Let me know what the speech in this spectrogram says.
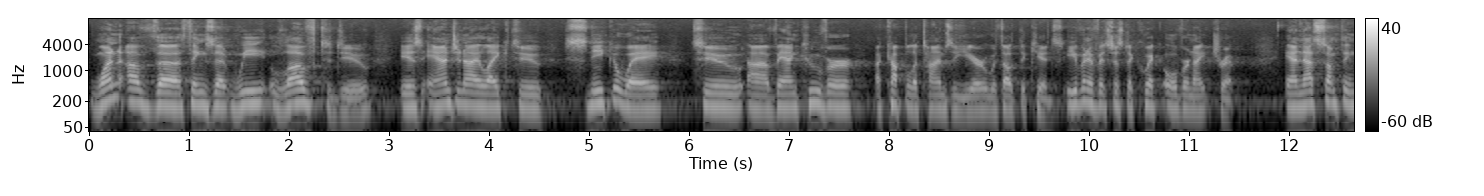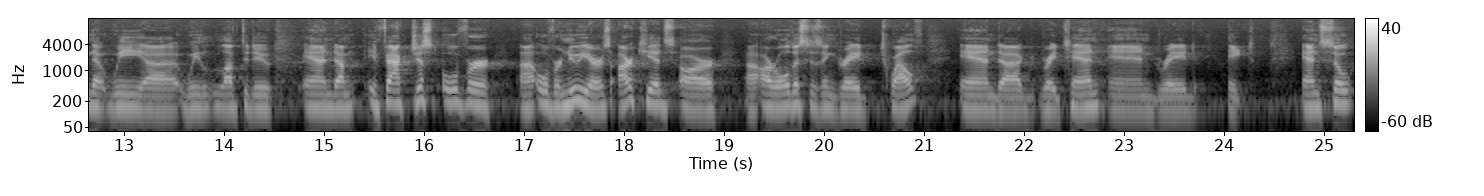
One of the things that we love to do is Ange and I like to sneak away to uh, Vancouver a couple of times a year without the kids, even if it's just a quick overnight trip. And that's something that we, uh, we love to do. And um, in fact, just over, uh, over New Year's, our kids are, uh, our oldest is in grade 12, and uh, grade 10, and grade 8. And so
